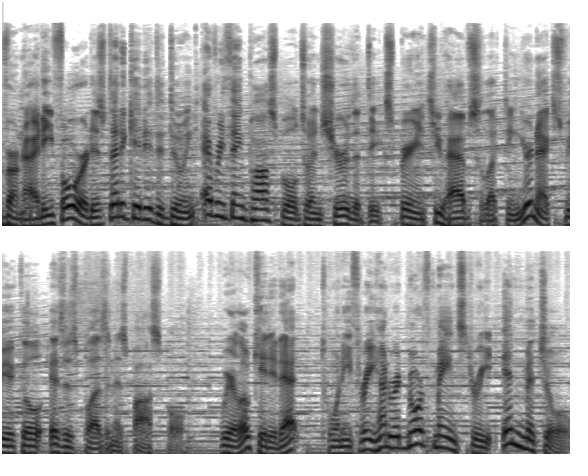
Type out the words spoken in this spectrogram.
Vern Eide Ford is dedicated to doing everything possible to ensure that the experience you have selecting your next vehicle is as pleasant as possible. We are located at 2300 North Main Street in Mitchell.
